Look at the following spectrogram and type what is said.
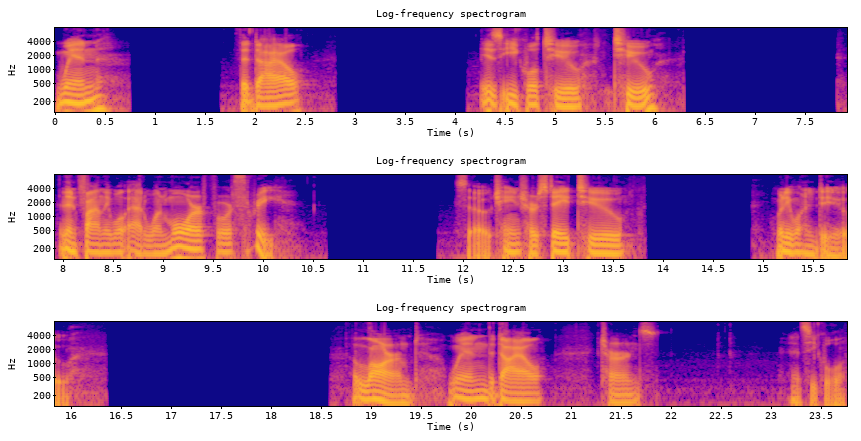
when the dial is equal to 2. And then finally, we'll add one more for 3. So change her state to, what do you want to do? Alarmed when the dial turns and it's equal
